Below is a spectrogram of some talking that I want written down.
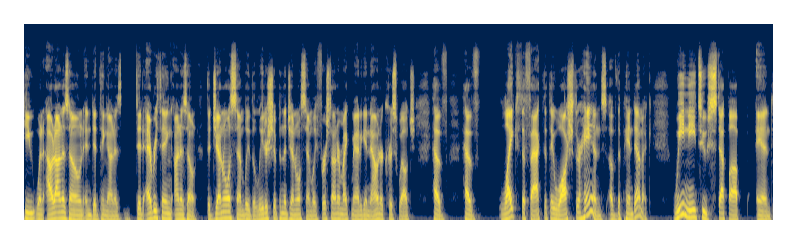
he went out on his own and did thing on his did everything on his own. The General Assembly, the leadership in the General Assembly, first under Mike Madigan, now under Chris Welch, have have liked the fact that they washed their hands of the pandemic. We need to step up and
